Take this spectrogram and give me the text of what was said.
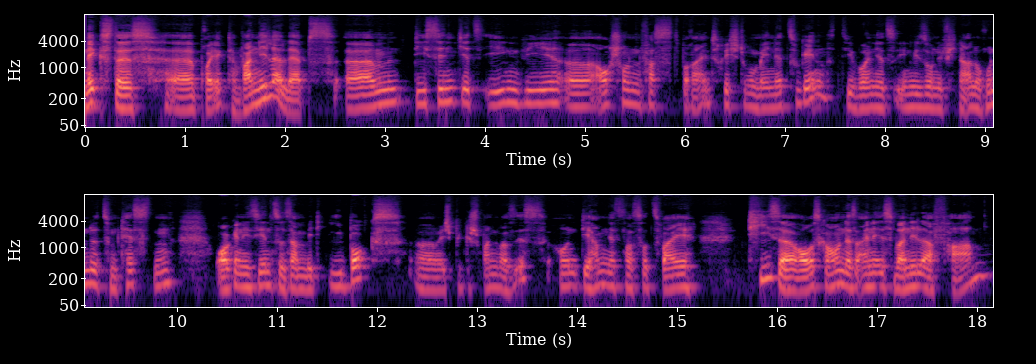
Nächstes äh, Projekt, Vanilla Labs. Ähm, die sind jetzt irgendwie äh, auch schon fast bereit, Richtung Mainnet zu gehen. Die wollen jetzt irgendwie so eine finale Runde zum Testen organisieren, zusammen mit E-Box. Äh, ich bin gespannt, was ist. Und die haben jetzt noch so zwei Teaser rausgehauen. Das eine ist Vanilla Farm.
